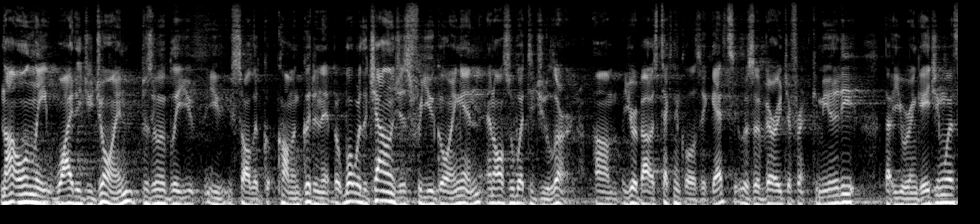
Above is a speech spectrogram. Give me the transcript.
not only why did you join, presumably you, you, you saw the common good in it, but what were the challenges for you going in and also what did you learn? Um, you're about as technical as it gets. It was a very different community that you were engaging with.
